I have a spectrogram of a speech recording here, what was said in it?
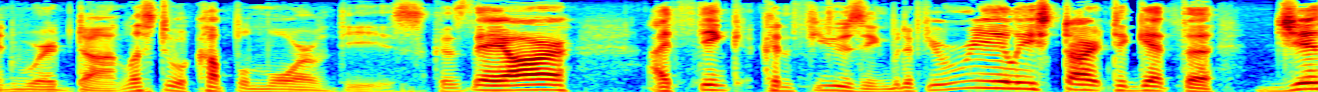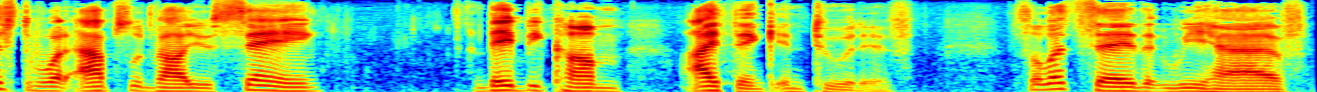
and we're done. Let's do a couple more of these because they are, I think, confusing. But if you really start to get the gist of what absolute value is saying, they become, I think, intuitive. So let's say that we have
